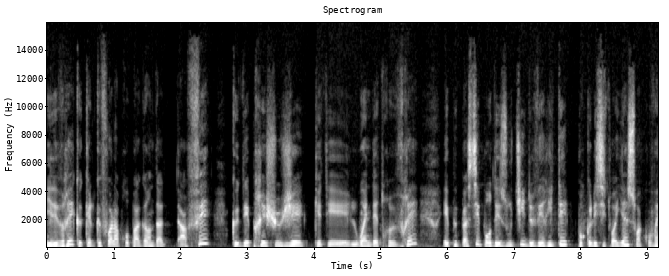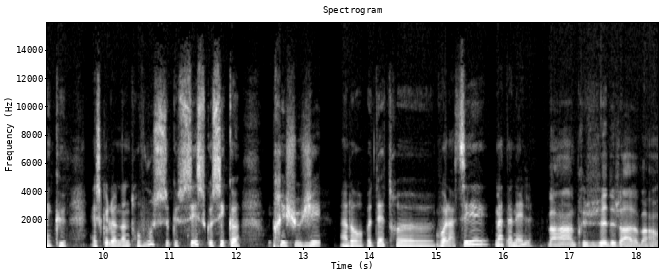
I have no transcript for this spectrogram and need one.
il est vrai que quelquefois la propagande a, fait que des préjugés qui étaient loin d'être vrais aient pu passer pour des outils de vérité pour que les citoyens soient convaincus. Est-ce que l'un d'entre vous ce que c'est ce que c'est qu'un préjugé? Alors peut-être, euh, voilà, c'est Nathanel. Ben, un préjugé déjà, ben,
